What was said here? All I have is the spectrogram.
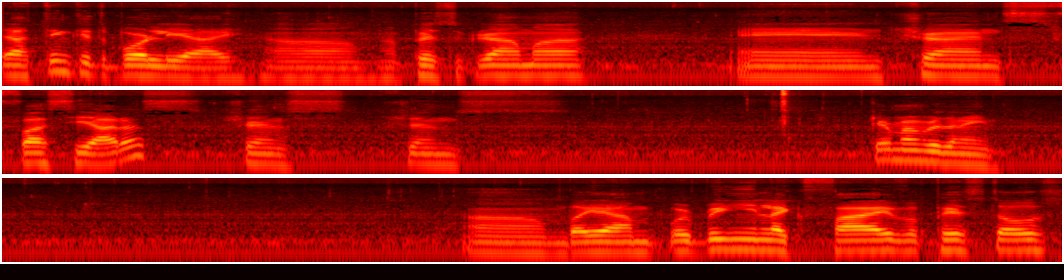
I think it's Borlii um, Apistogramma and Transfasciatus Trans trans can't remember the name. Um, but yeah, I'm, we're bringing like five pistols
